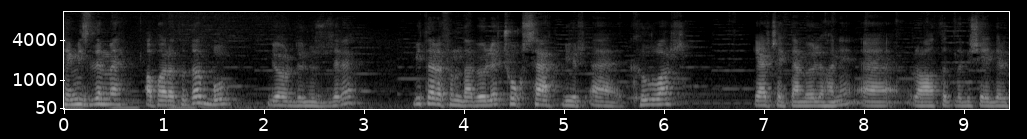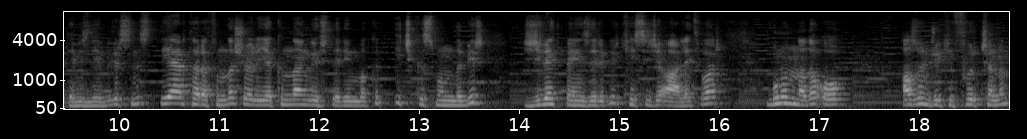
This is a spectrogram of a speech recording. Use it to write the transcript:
temizleme aparatı da bu gördüğünüz üzere. Bir tarafında böyle çok sert bir e, kıl var. Gerçekten böyle hani e, rahatlıkla bir şeyleri temizleyebilirsiniz. Diğer tarafında şöyle yakından göstereyim bakın. iç kısmında bir jilet benzeri bir kesici alet var. Bununla da o az önceki fırçanın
